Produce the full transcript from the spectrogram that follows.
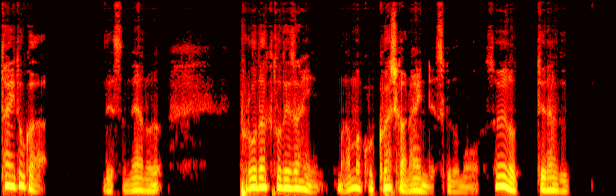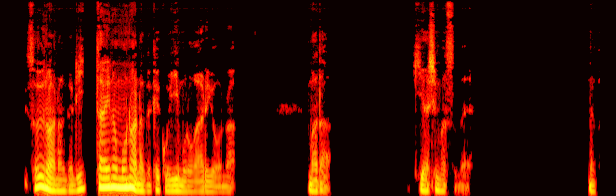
体とかですね、あの、プロダクトデザイン、まあ、あんまこ詳しくはないんですけども、そういうのってなんか、そういうのはなんか立体のものはなんか結構いいものがあるような、まだ気がしますね。なんか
